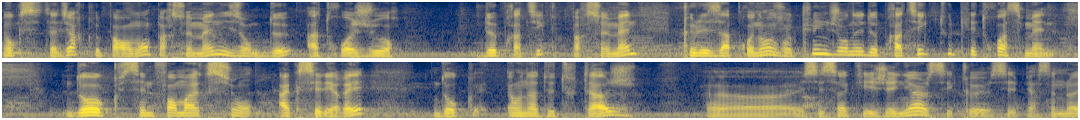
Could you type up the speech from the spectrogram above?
Donc c'est-à-dire que par moment, par semaine, ils ont 2 à 3 jours de pratique par semaine, que les apprenants n'ont qu'une journée de pratique toutes les 3 semaines. Donc c'est une formation accélérée. Donc on a de tout âge. Euh, c'est ça qui est génial, c'est que ces personnes-là,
